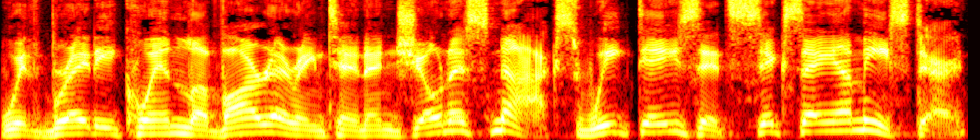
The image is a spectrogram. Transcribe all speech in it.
with Brady Quinn, LaVar Arrington, and Jonas Knox weekdays at 6 a.m. Eastern,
